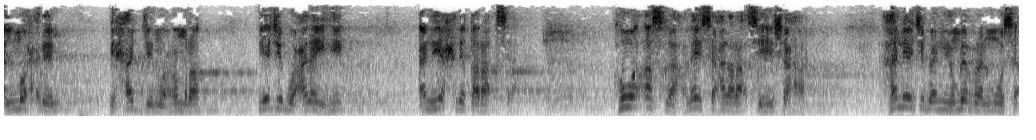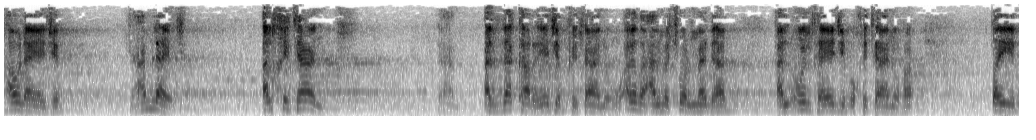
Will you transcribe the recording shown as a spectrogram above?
المحرم بحج وعمرة يجب عليه أن يحلق رأسه. هو أصلع ليس على رأسه شعر. هل يجب أن يمر الموسى أو لا يجب؟ نعم لا يجب. الختان. الذكر يجب ختانه وأيضا على المشهور المذهب الأنثى يجب ختانها. طيب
